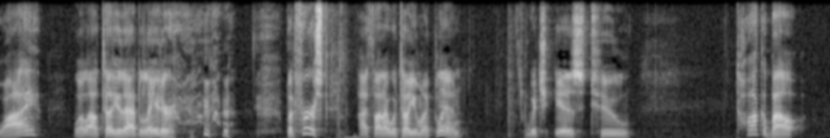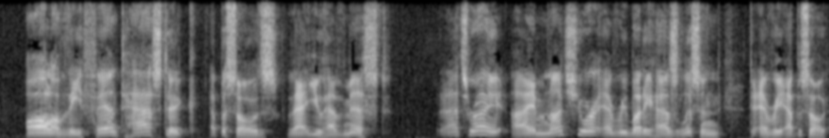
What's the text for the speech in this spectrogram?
Why? Well, I'll tell you that later. but first, I thought I would tell you my plan, which is to talk about all of the fantastic episodes that you have missed. That's right, I'm not sure everybody has listened to every episode.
